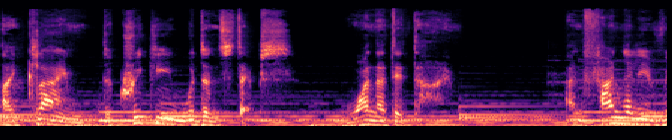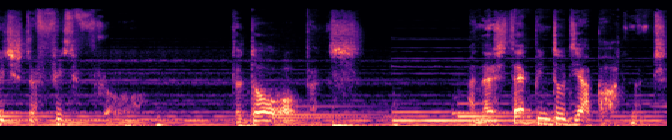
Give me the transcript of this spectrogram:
I climbed the creaky wooden steps, one at a time, and finally reached the fifth floor. The door opens, and I step into the apartment.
